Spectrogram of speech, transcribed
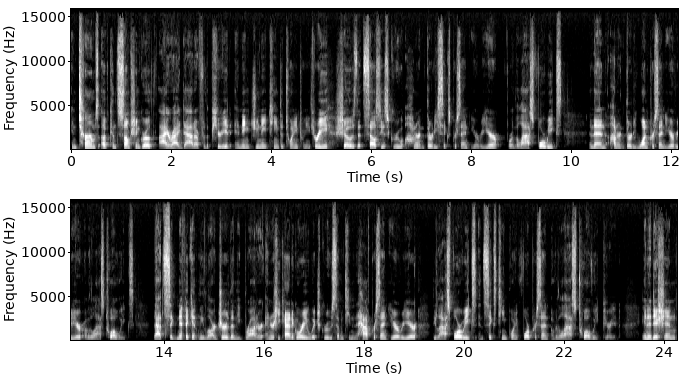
In terms of consumption growth, IRI data for the period ending June 18th of 2023 shows that Celsius grew 136% year over year for the last four weeks, and then 131% year over year over the last 12 weeks. That's significantly larger than the broader energy category, which grew 17.5% year over year the last four weeks and 16.4% over the last 12 week period. In addition,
